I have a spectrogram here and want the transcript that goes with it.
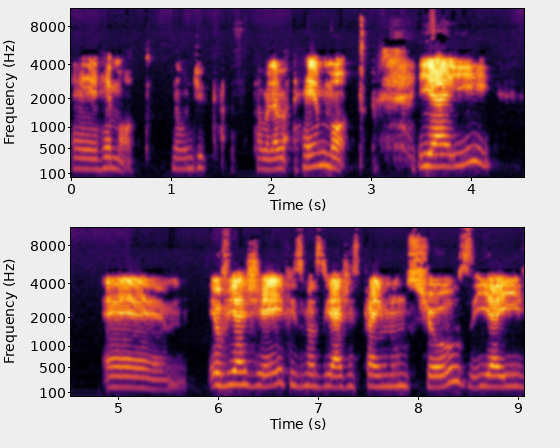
é, remoto, não de casa, trabalhava remoto. E aí é, eu viajei, fiz umas viagens para ir nos shows, e aí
